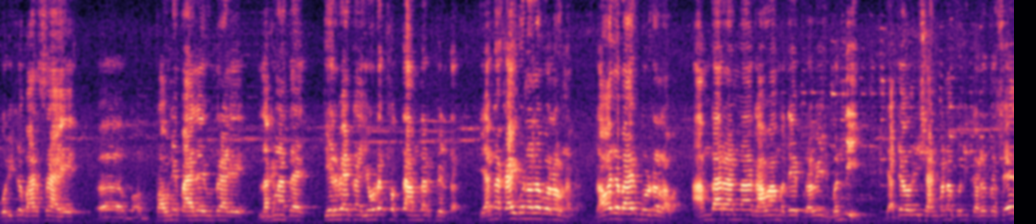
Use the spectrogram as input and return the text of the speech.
पोरीचं बारसं आहे. पाहुणे पाहायला येऊन राहिले लग्नात आहे तेरव्यात नाही एवढंच फक्त आमदार फिरतात. यांना काही कोणाला बोलावू नका. गावाच्या बाहेर बोर्ड लावा. आमदारांना गावामध्ये प्रवेश बंदी त्याच्यावरती शानपणा कोणी करत असेल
